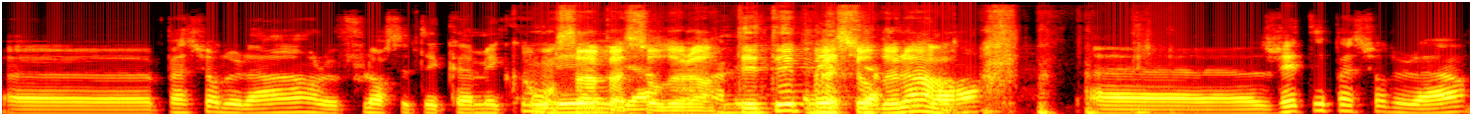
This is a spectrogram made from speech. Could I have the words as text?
Euh, pas sûr de l'art, le floor c'était quand même écoulé. Comment ça, pas sûr de l'art T'étais pas sûr de l'art euh, J'étais pas sûr de l'art.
